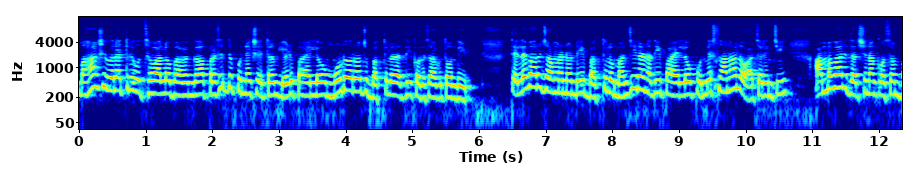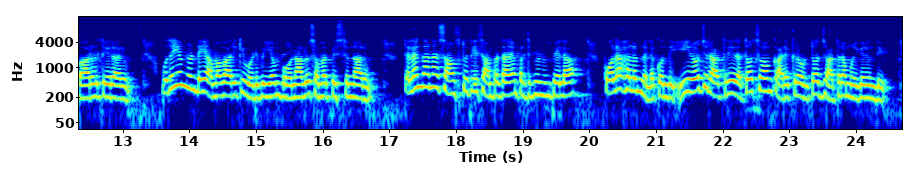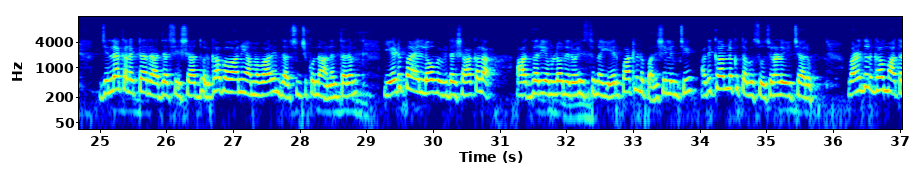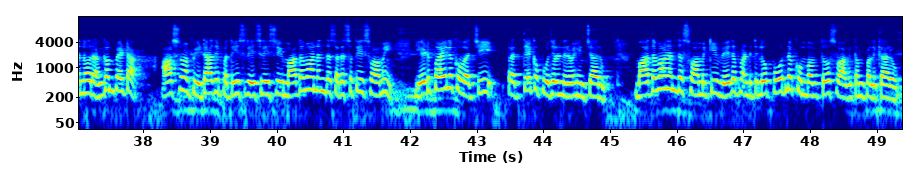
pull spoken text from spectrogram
మహాశివరాత్రి ఉత్సవాల్లో భాగంగా ప్రసిద్ధ పుణ్యక్షేత్రం ఏడుపాయల్లో మూడో రోజు భక్తుల రద్దీ కొనసాగుతోంది. తెల్లవారుజామున నుండి భక్తులు మంజీరా నదీ పాయల్లో పుణ్యస్నానాలు ఆచరించి అమ్మవారి దర్శనం కోసం బారులు తీరారు. ఉదయం నుండి అమ్మవారికి ఒడిబియ్యం బోనాలు సమర్పిస్తున్నారు. తెలంగాణ సంస్కృతి సాంప్రదాయం ప్రతిబింబింపేలా కోలాహలం నెలకొంది. ఈరోజు రాత్రి రథోత్సవం కార్యక్రమంతో జాతర మునిగనుంది. జిల్లా కలెక్టర్ రాజర్షిష దుర్గా భవానీ అమ్మవారిని దర్శించుకున్న అనంతరం ఏడుపాయల్లో వివిధ శాఖల ఆధ్వర్యంలో నిర్వహిస్తున్న ఏర్పాట్లను పరిశీలించి అధికారులకు తగు సూచనలు ఇచ్చారు. వనదుర్గా మాతను రంగంపేట ఆశ్రమ పీఠాధిపతి శ్రీ శ్రీ శ్రీ మాధవానంద సరస్వతీ స్వామి ఏడుపాయలకు వచ్చి ప్రత్యేక పూజలు నిర్వహించారు. మాధవానంద స్వామికి వేద పండితులు పూర్ణ కుంభంతో స్వాగతం పలికారు.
